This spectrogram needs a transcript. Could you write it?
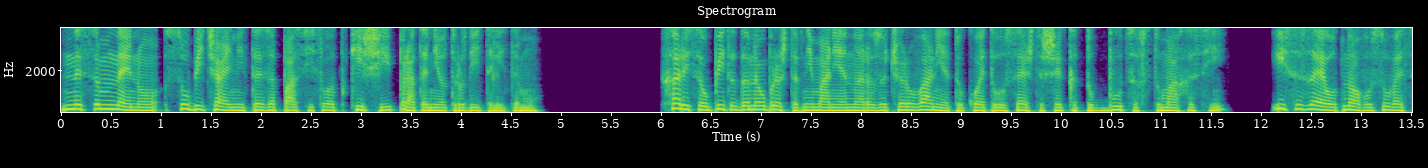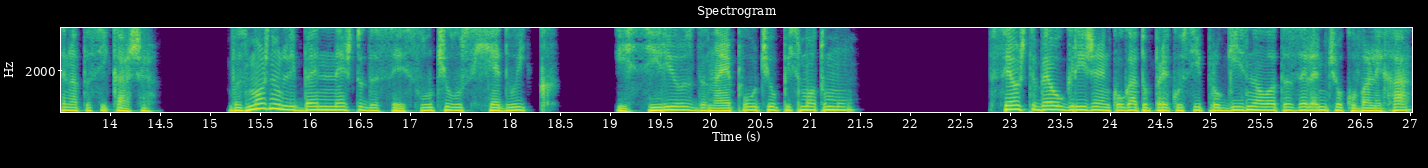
несъмнено с обичайните запаси сладкиши, пратени от родителите му. Хари се опита да не обръща внимание на разочарованието, което усещаше като буца в стомаха си и се зае отново с увесената си каша. Възможно ли бе нещо да се е случило с Хедуик и Сириус да не е получил писмото му? Все още бе огрижен, когато прекоси прогизналата зеленчукова леха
